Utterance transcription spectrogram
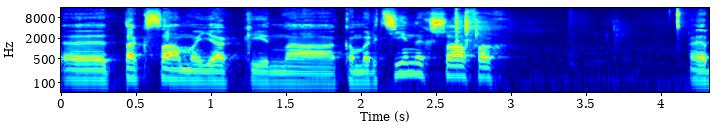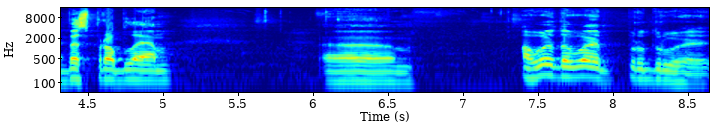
е, так само, як і на комерційних шафах, е, без проблем. Е, Але давай про друге.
